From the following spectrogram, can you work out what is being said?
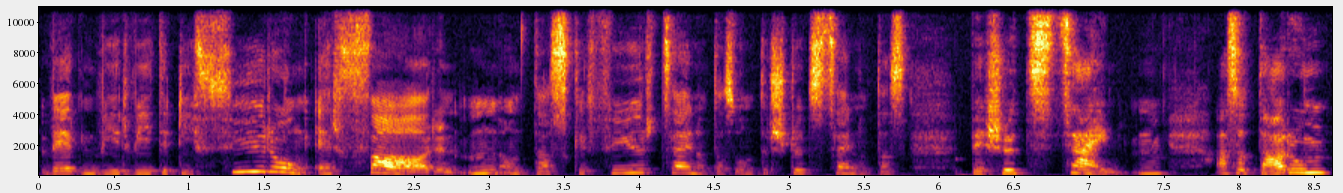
werden wir wieder die Führung erfahren und das Geführtsein und das Unterstütztsein und das Beschütztsein. Hm. Also darum,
